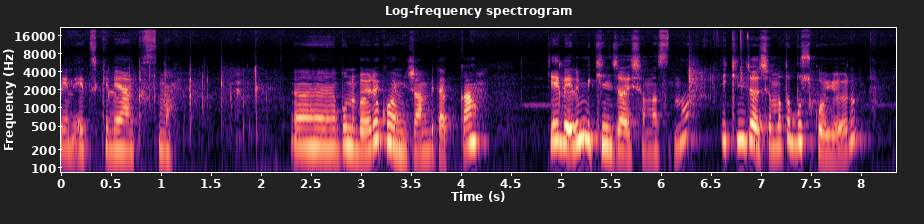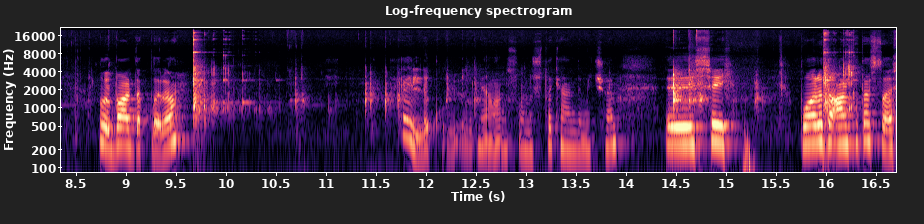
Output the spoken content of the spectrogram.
Beni etkileyen kısmı. Ee, bunu böyle koymayacağım. Bir dakika. Gelelim ikinci aşamasına. İkinci aşamada buz koyuyorum. Böyle bardaklara elle koyuyorum yani sonuçta kendim içiyorum. Ee, şey bu arada arkadaşlar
